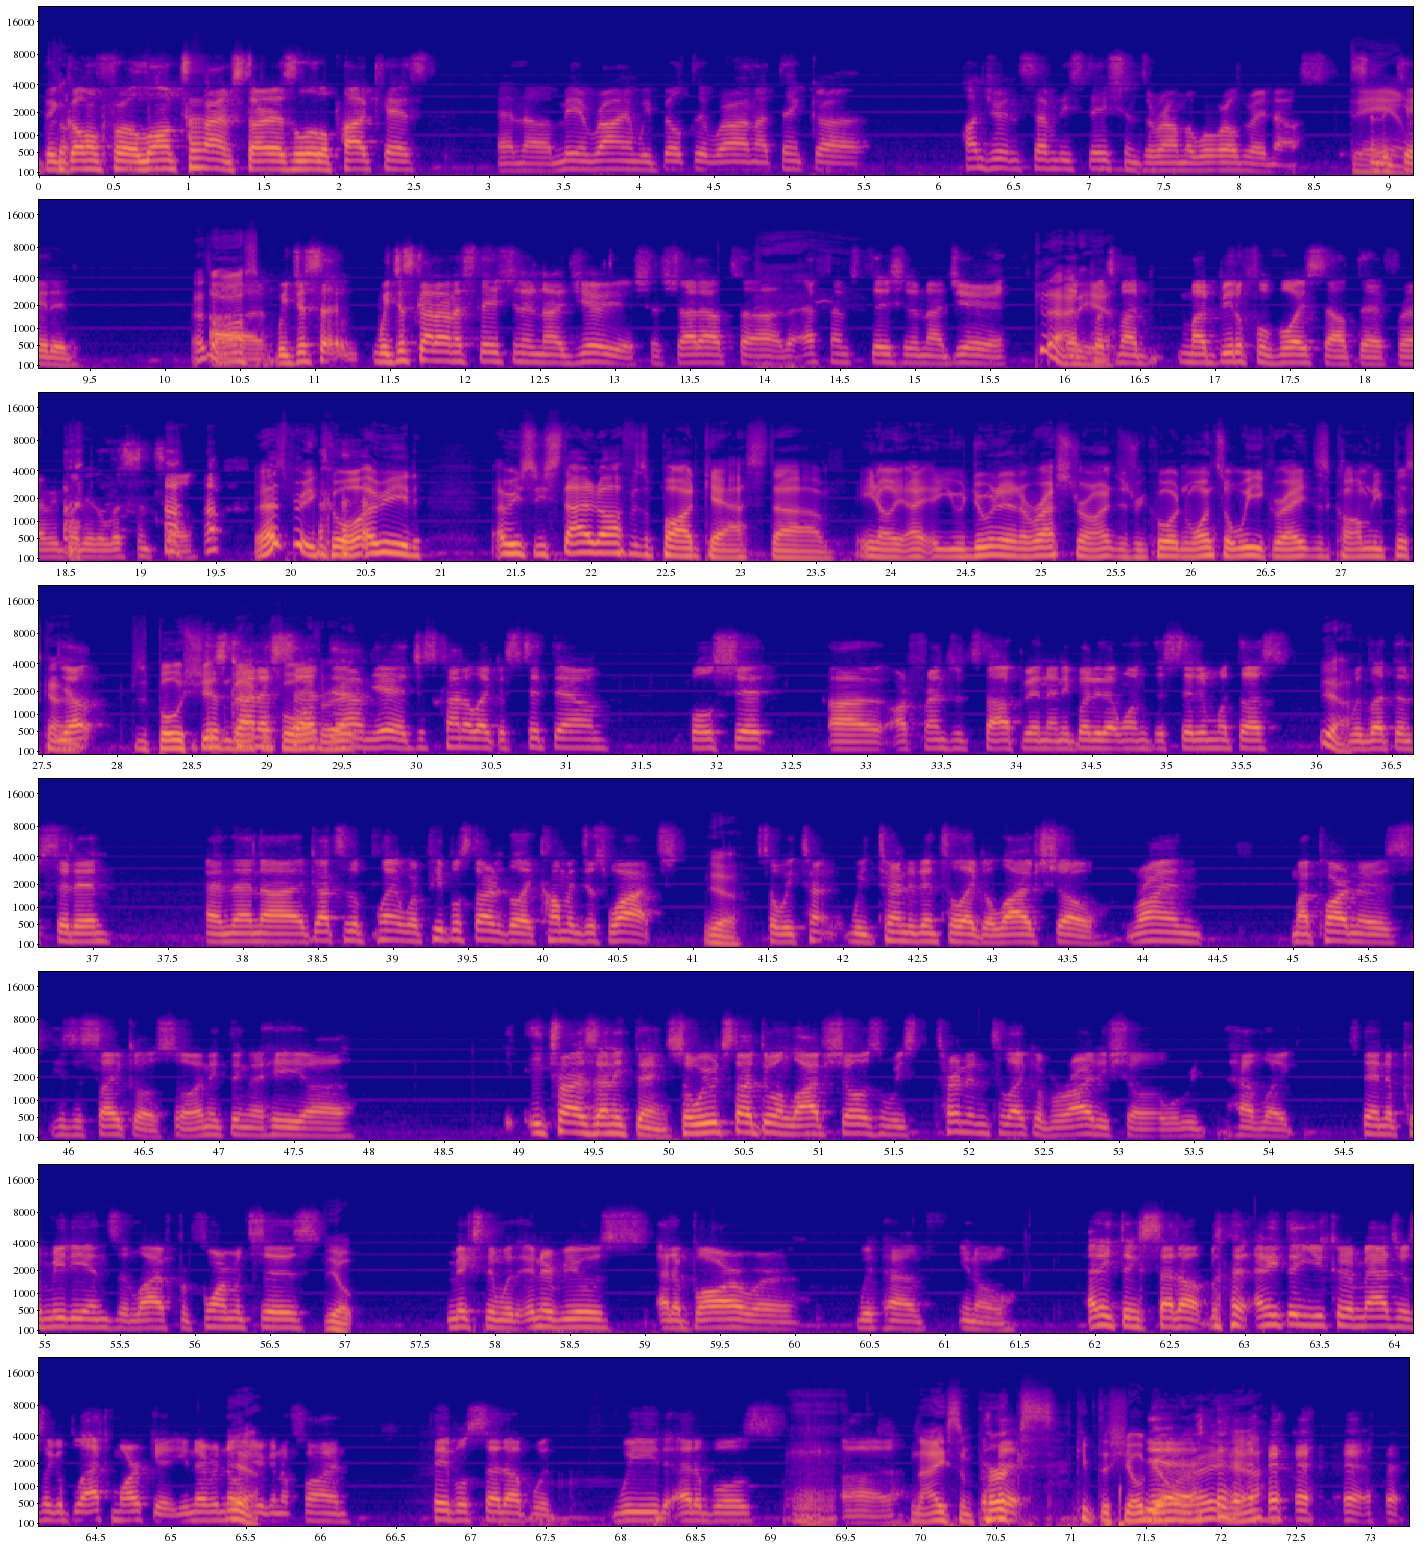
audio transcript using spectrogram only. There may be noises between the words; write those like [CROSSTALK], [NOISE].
Been going for a long time. Started as a little podcast, and uh, me and Ryan we built it. We're on I think 170 uh, stations around the world right now, Damn. syndicated. That's awesome. Uh, we just we just got on a station in Nigeria. So shout out to uh, the FM station in Nigeria. That puts my my beautiful voice out there for everybody to listen to. [LAUGHS] That's pretty cool. I mean, I mean, so you started off as a podcast. Um, you know, you were doing it in a restaurant, just recording once a week, right? Just comedy, just kind of Yep. just bullshit. just kind of and forth, sat right? down. Yeah, just kind of like a sit down bullshit. Uh, our friends would stop in. Anybody that wanted to sit in with us, Yeah, we'd let them sit in. And then uh, it got to the point where people started to like come and just watch. yeah, So we turned we turned it into like a live show. Ryan, my partner is he's a psycho, so anything that he uh, he tries anything. So we would start doing live shows, and we turned it into like a variety show where we have like stand up comedians and live performances yep, mixed in with interviews at a bar where we'd have you know anything set up, [LAUGHS] anything you could imagine. It was like a black market. You never know Yeah. what you're gonna find. Tables set up with weed, edibles. Uh, nice and perks. [LAUGHS] Keep the show going, yeah. right? Yeah. [LAUGHS]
